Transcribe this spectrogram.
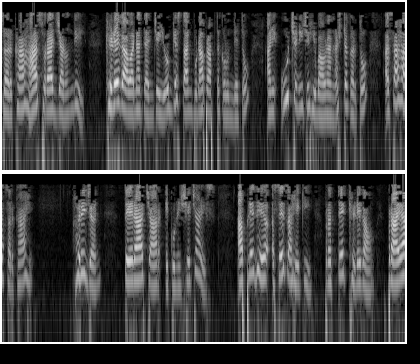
चरखा हा स्वराज्य आणून देईल. खेडेगावांना त्यांचे योग्य स्थान पुन्हा प्राप्त करून देतो. आणि उच्च नीच ही भावना नष्ट करतो असा हा चरखा आहे. हरिजन तेरा चार एकोणीसशे चाळीस. आपले ध्येय असेच आहे की प्रत्येक खेडेगाव प्राया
